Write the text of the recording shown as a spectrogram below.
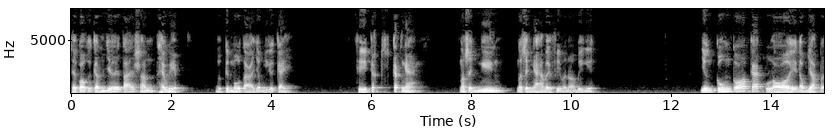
sẽ có cái cảnh giới tái sanh theo nghiệp, được kinh mô tả giống như cái cây. Khi cắt cắt ngang, nó sẽ nghiêng, nó sẽ ngã về phía mà nó bị nghiêng. Nhưng cũng có các loại động vật đó,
